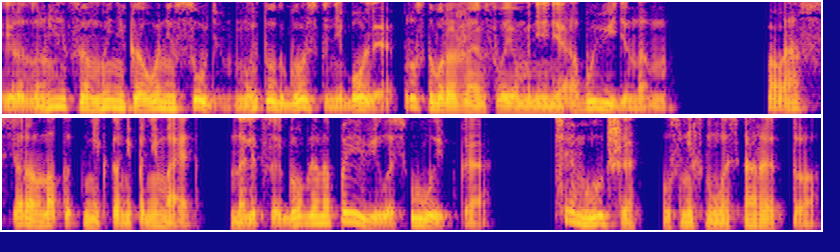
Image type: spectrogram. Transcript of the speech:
«И, разумеется, мы никого не судим, мы тут гости, не более, просто выражаем свое мнение об увиденном». «Вас все равно тут никто не понимает», на лице гоблина появилась улыбка. «Тем лучше», — усмехнулась Аретто.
